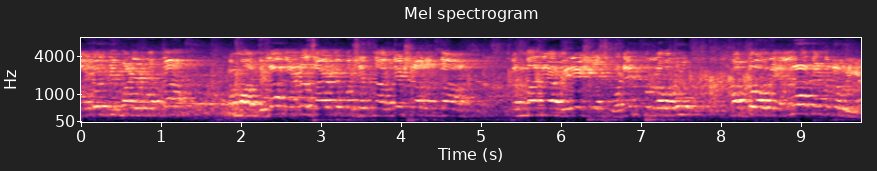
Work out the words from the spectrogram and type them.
ಆಯೋಜನೆ ಮಾಡಿರುವಂಥ ನಮ್ಮ ಜಿಲ್ಲಾ ಕನ್ನಡ ಸಾಹಿತ್ಯ ಪರಿಷತ್ನ ಅಧ್ಯಕ್ಷರಾದಂಥ ಸನ್ಮಾನ್ಯ ವೀರೇಶ್ ಎಸ್ ಒಡೆನ್ಪುರ್ರವರು ಮತ್ತು ಅವರ ಎಲ್ಲ ತಂಡದವರಿಗೆ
